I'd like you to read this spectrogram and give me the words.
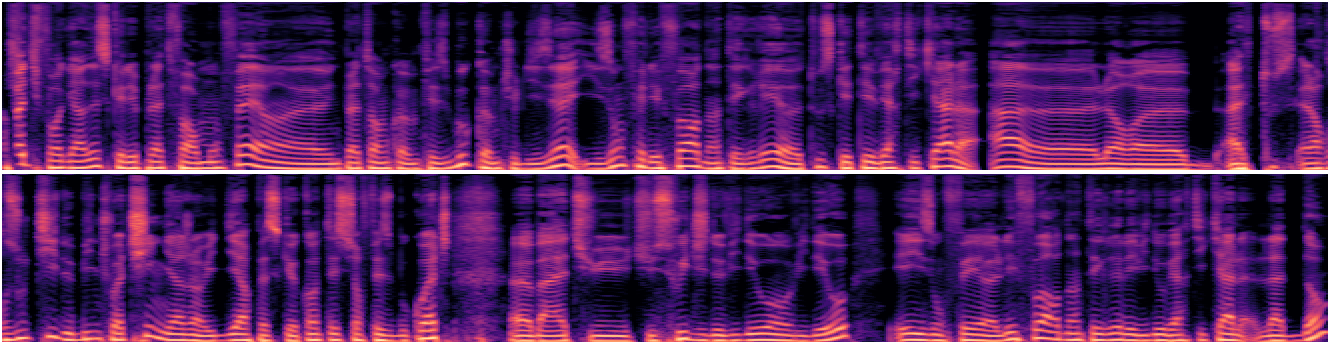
En fait, il faut regarder ce que les plateformes ont fait. Hein. Une plateforme comme Facebook, comme tu le disais, ils ont fait l'effort d'intégrer euh, tout ce qui était vertical à, euh, euh, à, tous, leurs outils de binge watching, hein, j'ai envie de dire, parce que quand tu es sur Facebook Watch, bah, tu, tu switches de vidéo en vidéo et ils ont fait l'effort d'intégrer les vidéos verticales là-dedans.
